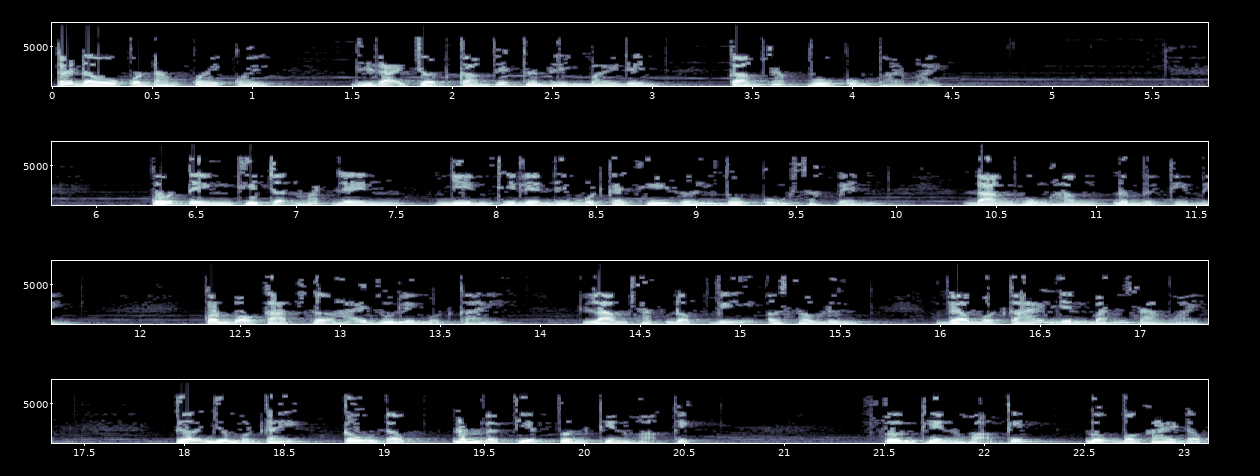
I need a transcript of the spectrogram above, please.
Cái đầu còn đang quay quay, thì đại chợt cảm thấy thân hình bay lên, cảm giác vô cùng thoải mái. Cố tình khi trận mắt lên, nhìn thì liền thấy một cái khí giới vô cùng sắc bén, đang hung hăng đâm về phía mình. Con bọ cạp sợ hãi du lên một cái Làm sắc độc vĩ ở sau lưng Vèo một cái liền bắn ra ngoài Tựa như một cái câu độc đâm về phía phương thiên hỏa kích Phương thiên hỏa kích đụng vào gai độc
